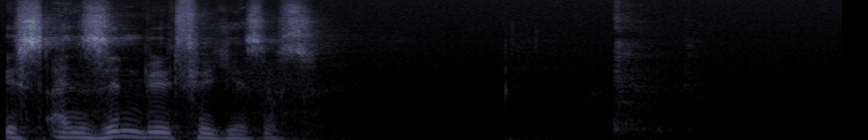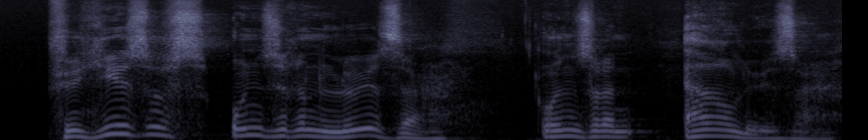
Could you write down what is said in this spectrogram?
ist ein Sinnbild für Jesus. Für Jesus, unseren Löser, unseren Erlöser.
